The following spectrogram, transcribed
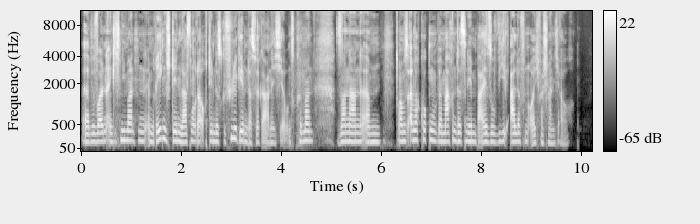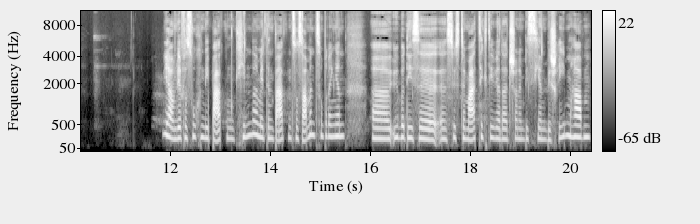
Äh, wir wollen eigentlich niemanden im Regen stehen lassen oder auch dem das Gefühl geben, dass wir gar nicht äh, uns kümmern, sondern ähm, man muss einfach gucken, wir machen das nebenbei, so wie alle von euch wahrscheinlich auch. Ja, und wir versuchen die Patenkinder mit den Paten zusammenzubringen äh, über diese äh, Systematik, die wir da jetzt schon ein bisschen beschrieben haben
